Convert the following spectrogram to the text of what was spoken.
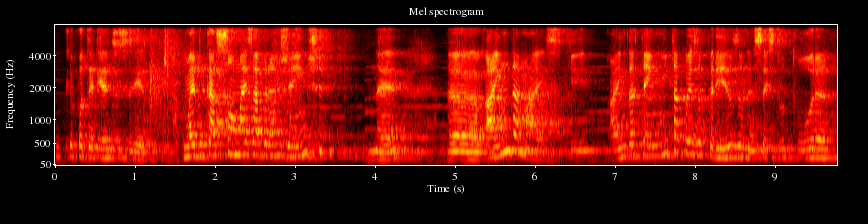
o que eu poderia dizer? Uma educação mais abrangente né? Uh, ainda mais que ainda tem muita coisa presa nessa estrutura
